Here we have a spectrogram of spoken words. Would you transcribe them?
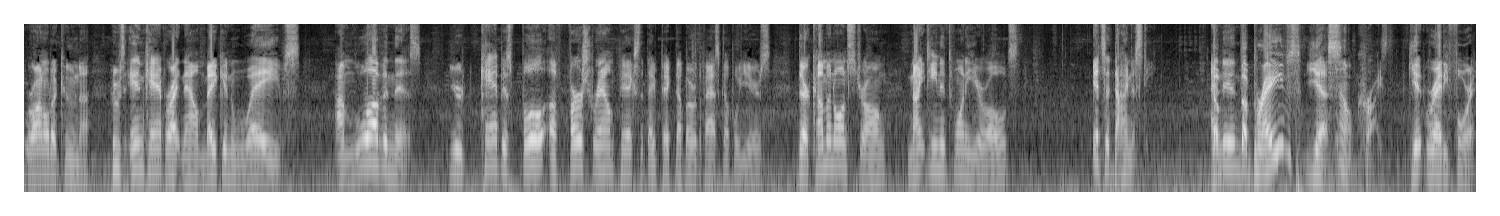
Ronald Acuna, who's in camp right now making waves. I'm loving this. Your camp is full of first round picks that they've picked up over the past couple years. They're coming on strong, 19 and 20 year olds. It's a dynasty. The, And then the Braves? yes, Oh Christ! get ready for it.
